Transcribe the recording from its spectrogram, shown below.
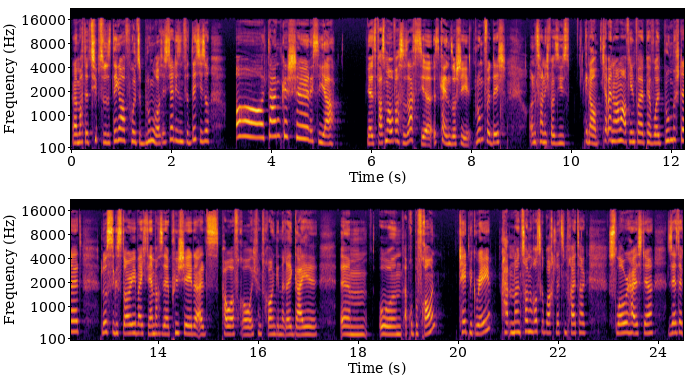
Und dann macht der Typ so das Ding auf, holt so Blumen raus. Ich so, ja, die sind für dich. Sie so, oh, danke schön. Ich so, ja. Ja, jetzt pass mal auf, was du sagst hier. Ist kein Sushi. Blumen für dich. Und das fand ich voll süß. Genau, ich habe meine Mama auf jeden Fall per Volt Blumen bestellt. Lustige Story, weil ich sie einfach sehr appreciate als Powerfrau. Ich finde Frauen generell geil. Ähm, und apropos Frauen, Tate McRae hat einen neuen Song rausgebracht letzten Freitag. Slower heißt der. Sehr, sehr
